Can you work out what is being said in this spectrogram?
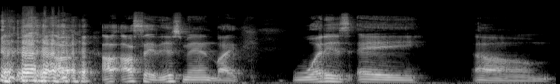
I, I'll, I'll say this, man. Like, what is a? Um,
